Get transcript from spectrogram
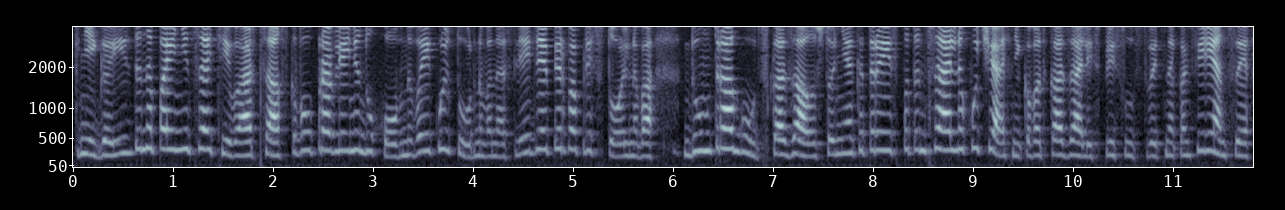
Книга издана по инициативе Арцахского управления духовного и культурного наследия первопрестольного. Дум Трагут сказал, что некоторые из потенциальных участников отказались присутствовать на конференции,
